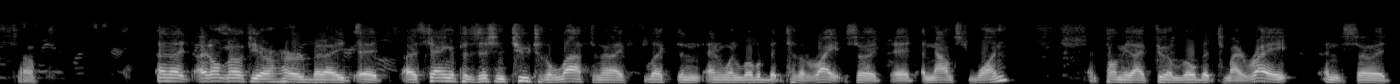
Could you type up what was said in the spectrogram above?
It's So- player one's turn. And I, I don't know if you heard, but I it, I was standing in position two to the left, and then I flicked and, and went a little bit to the right. So it, it announced one and told me that I threw a little bit to my right, and so it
